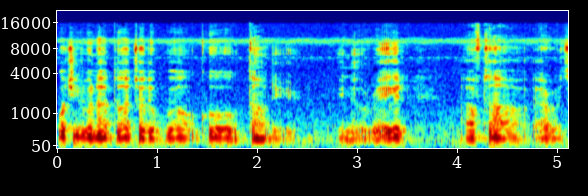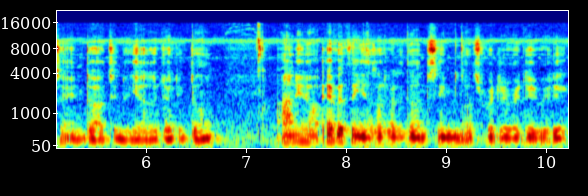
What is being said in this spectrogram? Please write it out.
watching Ronaldo actually well go down the you know rail after everything that you know he has actually done. And you know everything he has actually done seemed not really really really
